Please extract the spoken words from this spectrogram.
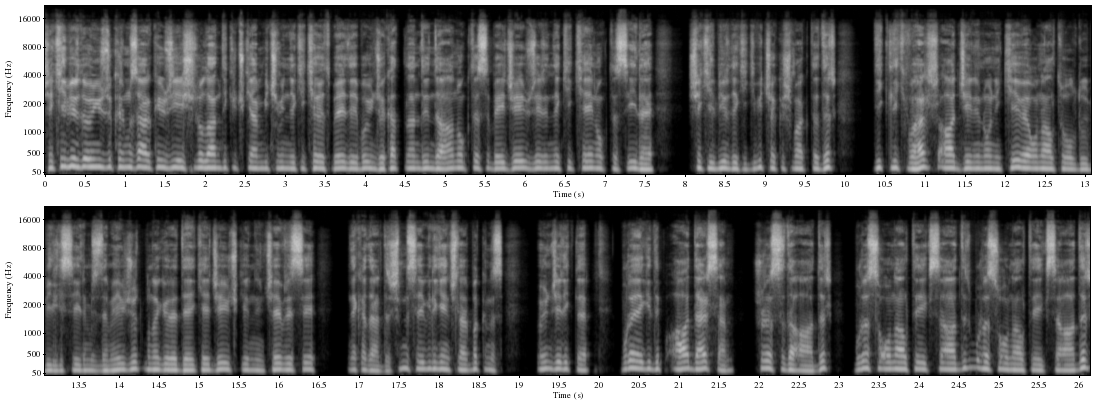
Şekil 1'de ön yüzü kırmızı arka yüzü yeşil olan dik üçgen biçimindeki kağıt BD boyunca katlandığında A noktası BC üzerindeki K noktası ile şekil 1'deki gibi çakışmaktadır. Diklik var. AC'nin 12 ve 16 olduğu bilgisi elimizde mevcut. Buna göre DKC üçgeninin çevresi ne kadardır? Şimdi sevgili gençler bakınız. Öncelikle buraya gidip A dersem şurası da A'dır. Burası 16 eksi A'dır. Burası 16 eksi A'dır.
